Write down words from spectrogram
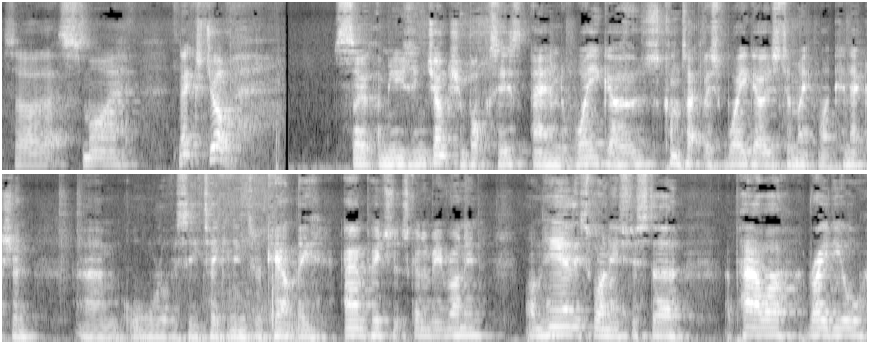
So that's my next job. So I'm using junction boxes and Wagos, contactless Wagos to make my connection um, all obviously taking into account the ampage that's going to be running on here. This one is just a, a power radial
